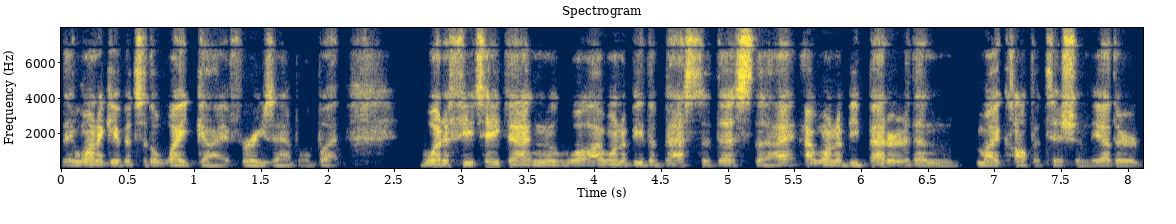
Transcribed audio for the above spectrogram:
they want to give it to the white guy, for example. But what if you take that and well, I want to be the best at this, that I, I want to be better than my competition, the other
